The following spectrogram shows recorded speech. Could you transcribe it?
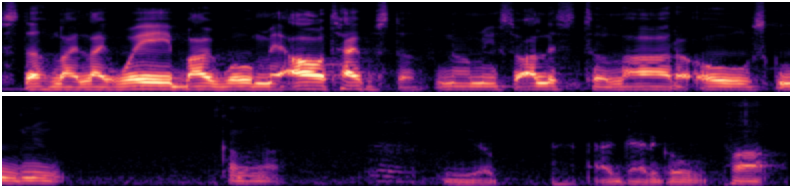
stuff like like Wade, Bobby Womack, all type of stuff. You know what I mean? So I listen to a lot of old school music coming up. Yep. I gotta go with Pop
